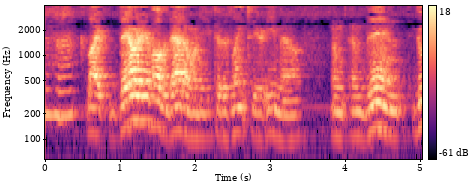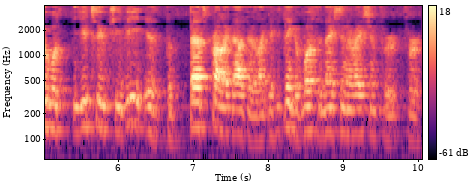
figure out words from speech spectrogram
Mm-hmm. Like they already have all the data on you because it's linked to your email. And, and then Google YouTube TV is the best product out there. Like if you think of what's the next generation for, for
